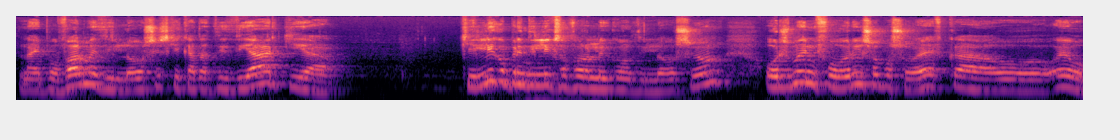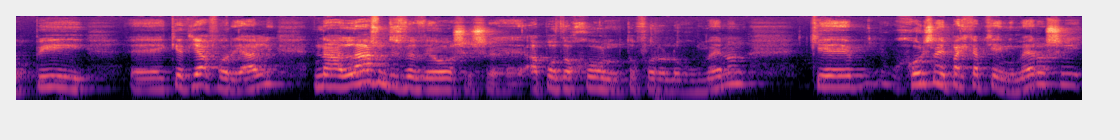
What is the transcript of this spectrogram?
να υποβάλουμε δηλώσεις και κατά τη διάρκεια και λίγο πριν τη λήξη των φορολογικών δηλώσεων, ορισμένοι φορείς όπως ο ΕΦΚΑ, ο ΕΟΠ ε, και διάφοροι άλλοι να αλλάζουν τις βεβαιώσεις ε, αποδοχών των φορολογουμένων και χωρίς να υπάρχει κάποια ενημέρωση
